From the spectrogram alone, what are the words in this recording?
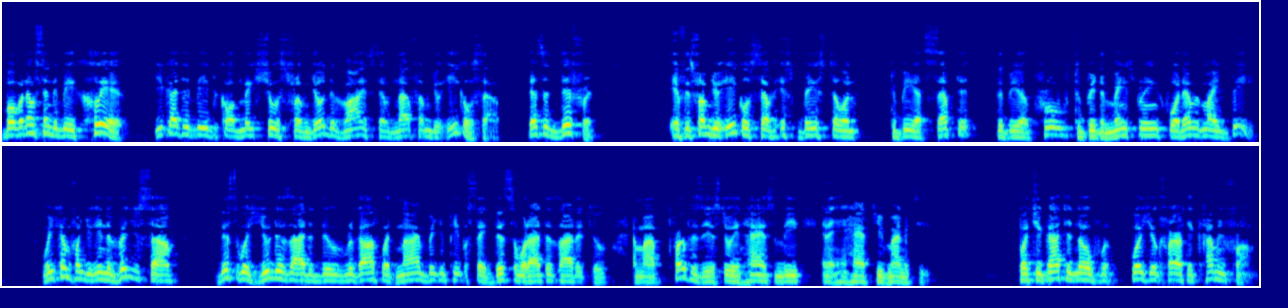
But what I'm saying to be clear, you got to be because make sure it's from your divine self, not from your ego self. That's a difference. If it's from your ego self, it's based on to be accepted, to be approved, to be the mainstream, whatever it might be. When you come from your individual self, this is what you desire to do, regardless what nine billion people say. This is what I desire to do, and my purpose is to enhance me and enhance humanity. But you got to know where's your clarity coming from.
